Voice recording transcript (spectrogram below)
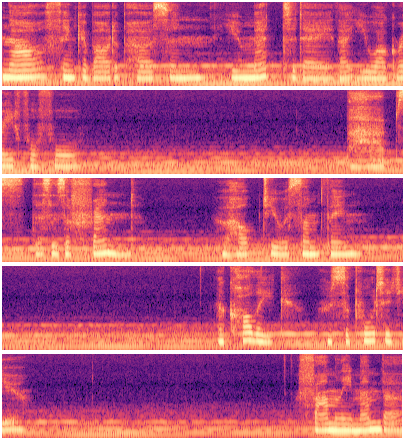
Now think about a person you met today that you are grateful for. Perhaps this is a friend who helped you with something, a colleague who supported you, a family member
